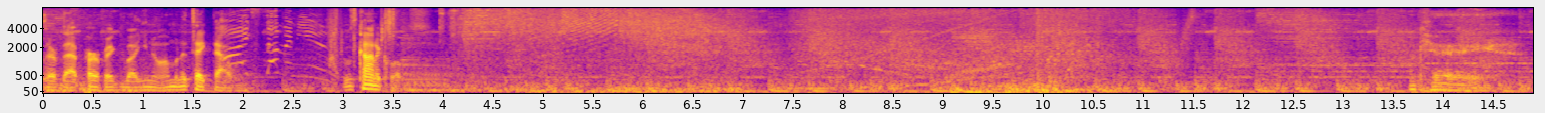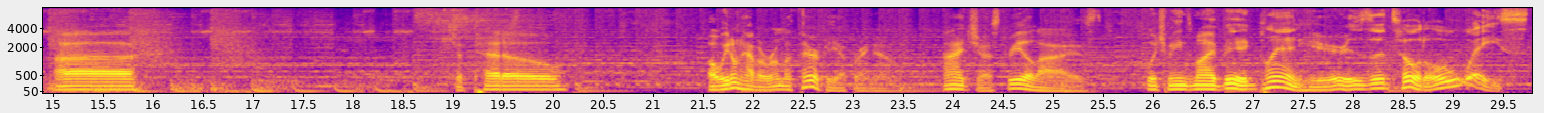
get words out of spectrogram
Deserve that perfect, but you know, I'm to take that one. It was kind of close. Okay. Uh. Geppetto. Oh, we don't have aromatherapy up right now. I just realized. Which means my big plan here is a total waste.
